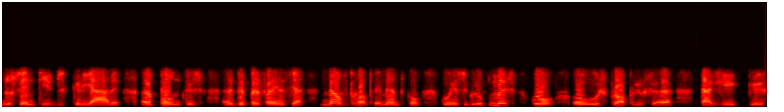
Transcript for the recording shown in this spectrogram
no sentido de criar uh, pontes uh, de preferência, não propriamente com, com esse grupo, mas com uh, os próprios tajiques,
